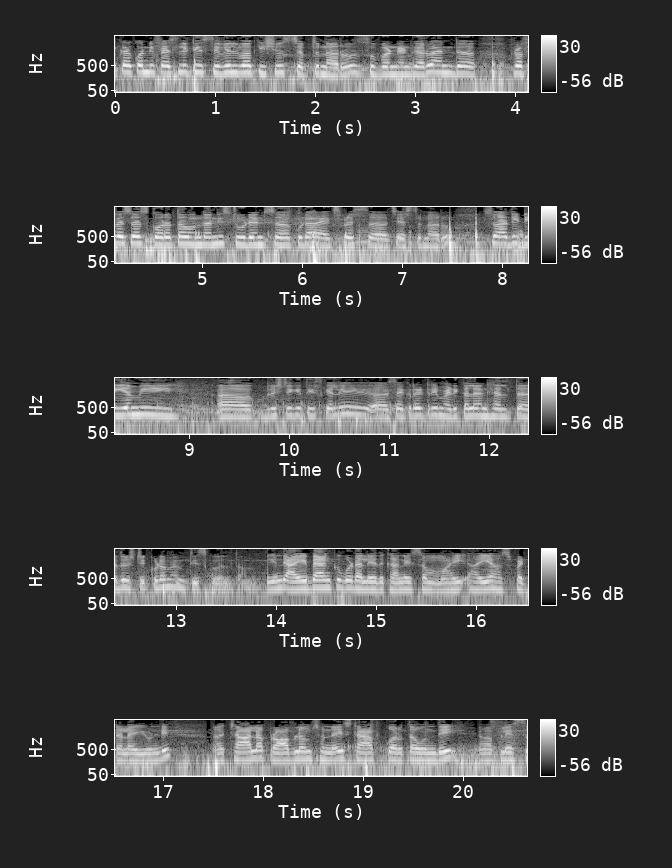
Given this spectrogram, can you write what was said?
ఇక్కడ కొన్ని ఫెసిలిటీస్ సివిల్ వర్క్ ఇష్యూస్ చెప్తున్నారు సూపరింటెండెంట్ గారు. అండ్ ప్రొఫెసర్స్ కొరత ఉందని స్టూడెంట్స్ కూడా ఎక్స్ప్రెస్ చేస్తున్నారు. సో అది డిఎంఈ దృష్టికి తీసుకెళ్ళి సెక్రటరీ మెడికల్ అండ్ హెల్త్ దృష్టికి కూడా మేము తీసుకువెళ్తాం. ఇది ఐ బ్యాంక్ కూడా లేదు కనీసం ఐ ఐ హాస్పిటల్ అయి ఉండి చాలా ప్రాబ్లమ్స్ ఉన్నాయి స్టాఫ్ కొరత ఉంది ప్లస్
